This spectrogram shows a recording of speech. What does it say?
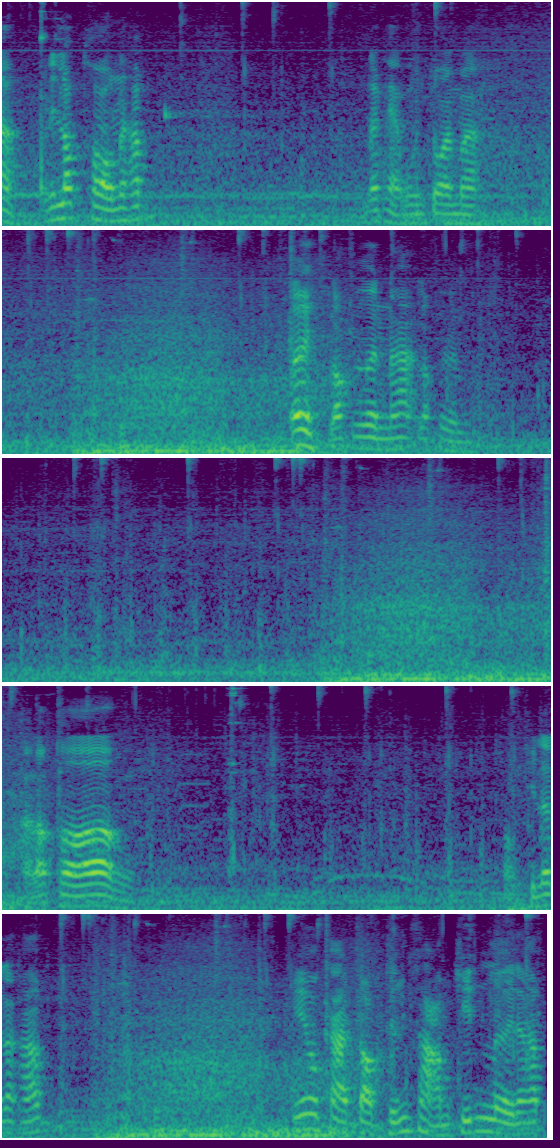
น่ะอันนี้ล็อกทองนะครับ ได้แผงวงจรมา เอ้ย ล็อกเงินนะฮะ ล็อกเงินล็อกทองสองชิ้นแล้วนะครับ มีโอกาสดรอปถึงสามชิ้นเลยนะครับ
